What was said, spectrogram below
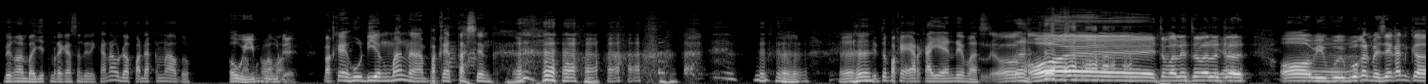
dengan budget mereka sendiri karena udah pada kenal tuh Oh, ibu lama. deh. Pakai hoodie yang mana? Pakai tas yang itu pakai RKYND mas. Oh, oh eh, coba lihat coba lihat. coba lihat. Oh, ibu-ibu kan biasanya kan ke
